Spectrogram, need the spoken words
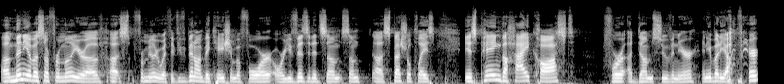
uh, many of us are familiar of uh, familiar with if you've been on vacation before or you visited some some uh, special place is paying the high cost for a dumb souvenir anybody out there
